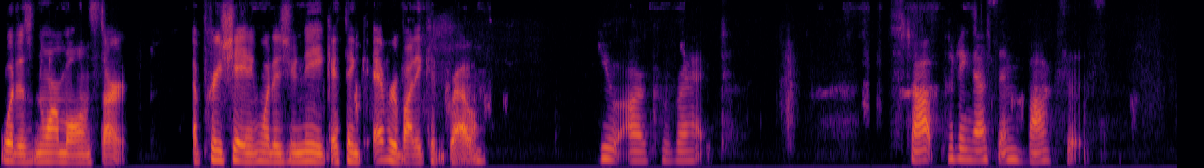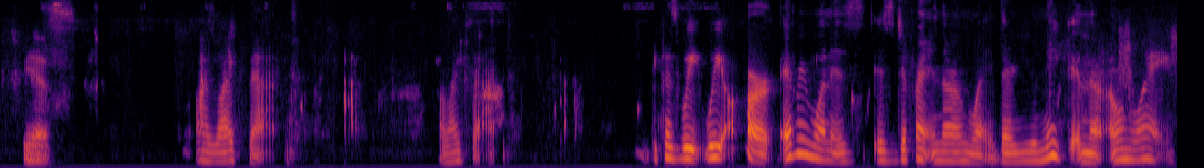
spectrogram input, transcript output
what is normal and start appreciating what is unique, I think everybody could grow. You are correct. Stop putting us in boxes. Yes. I like that. I like that. Because we, we are everyone is is different in their own way. They're unique in their own way.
